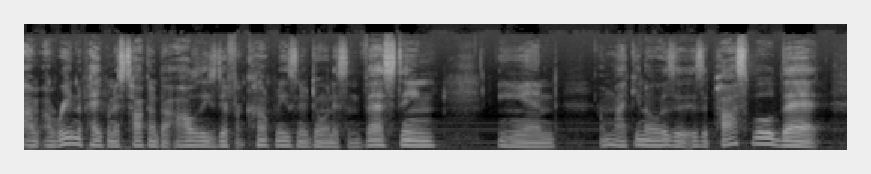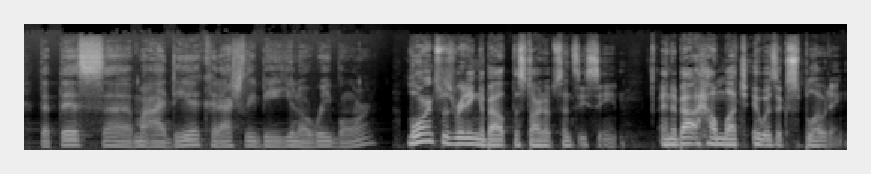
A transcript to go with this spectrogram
I, am reading the paper and it's talking about all of these different companies and they're doing this investing, and I'm like, you know, is it is it possible that that this uh, my idea could actually be you know reborn. Lawrence was reading about the startup Cincy scene and about how much it was exploding,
